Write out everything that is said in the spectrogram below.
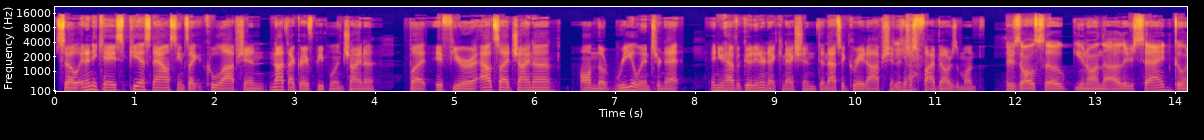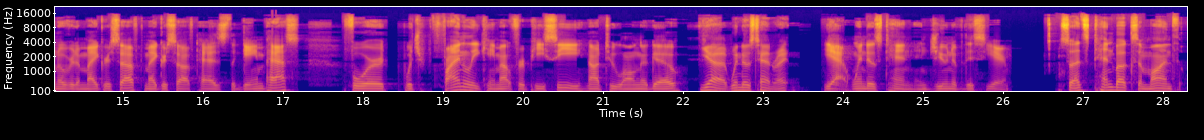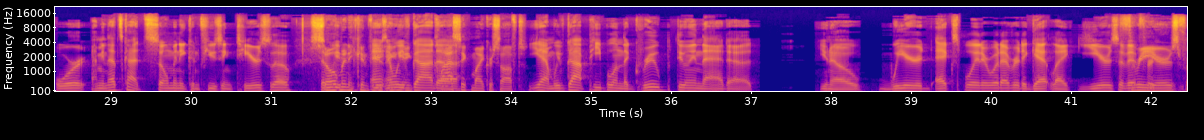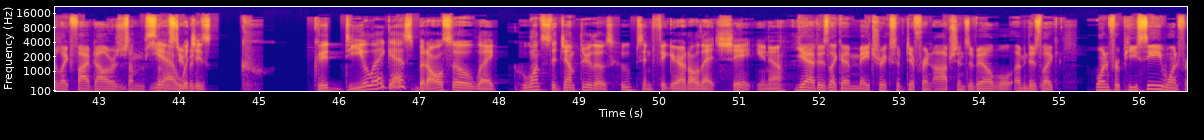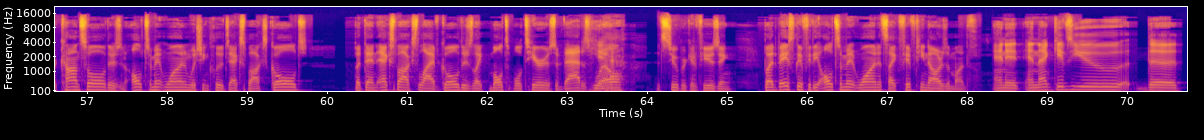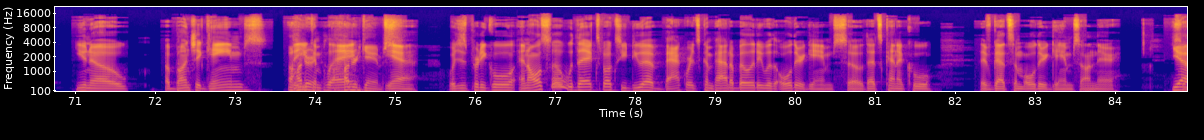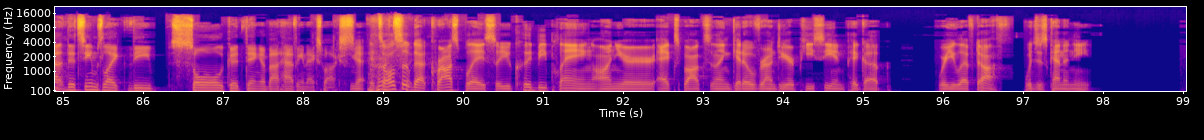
So in any case, PS Now seems like a cool option. Not that great for people in China, but if you're outside China on the real internet and you have a good internet connection, then that's a great option. It's Yeah. just five dollars a month. There's also, you know, on the other side, going over to Microsoft, Microsoft has the Game Pass for which finally came out for PC not too long ago. Yeah, Windows 10, right? Yeah, Windows 10 in June of this year. So that's 10 bucks a month or I mean that's got so many confusing tiers though. So many and- confusing. And, we've got uh, classic Microsoft. yeah, and we've got people in the group doing that uh you know, weird exploit or whatever to get like years of it Three for- years for like five dollars or something. something yeah, stupid. which is good deal, I guess. But also, like, who wants to jump through those hoops and figure out all that shit? You know? yeah. There's like a matrix of different options available. I mean, there's like one for PC, one for console. There's an ultimate one which includes Xbox Gold, but then Xbox Live Gold. There's like multiple tiers of that as Yeah. well. It's super confusing. But basically, for the ultimate one, it's like fifteen dollars a month. And it and that gives you the you know a bunch of games that you can play. hundred games. Yeah. Which is pretty cool. And also with the Xbox, you do have backwards compatibility with older games. So that's kind of cool. They've got some older games on there. Yeah, So- that seems like the sole good thing about having an Xbox. Yeah, it's also got crossplay, so you could be playing on your Xbox and then get over onto your PC and pick up where you left off, which is kind of neat.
